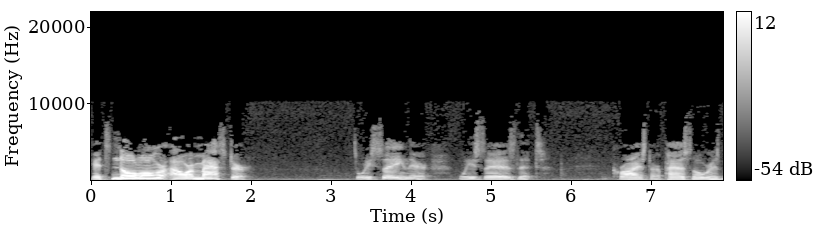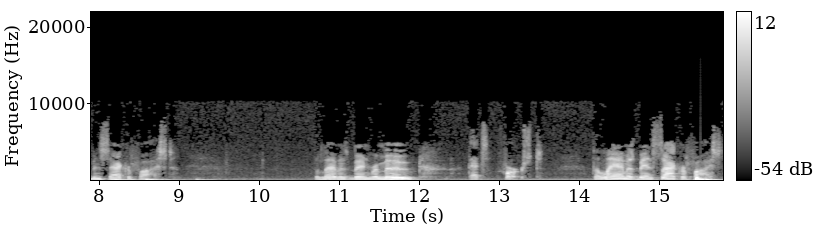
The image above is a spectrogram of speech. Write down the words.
It's no longer our master. That's what he's saying there when he says that Christ, our Passover, has been sacrificed. The leaven's been removed. That's first. The lamb has been sacrificed.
